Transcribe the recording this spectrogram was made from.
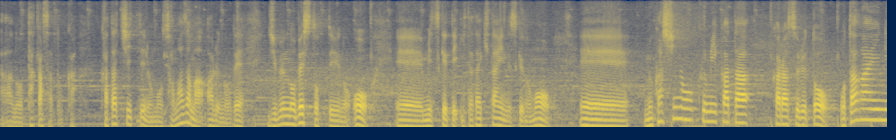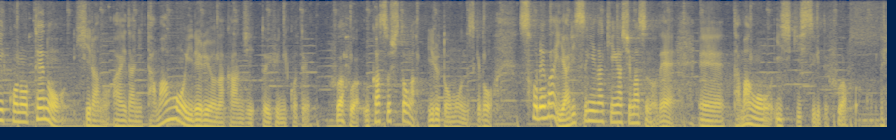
あの高さとか形っていうのも様々あるので自分のベストっていうのを、え、見つけていただきたいんですけども、え、昔の組み方からするとお互いにこの手のひらの間に卵を入れるような感じというふうにこうやってふわふわ浮かす人がいると思うんですけどそれはやりすぎな気がしますので、えー、卵を意識しすぎてふわふわこうね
